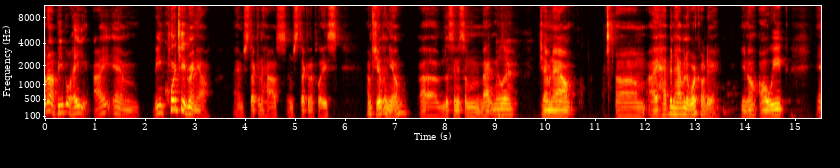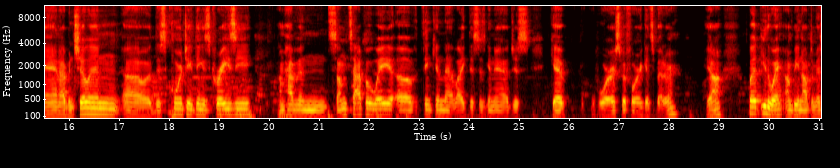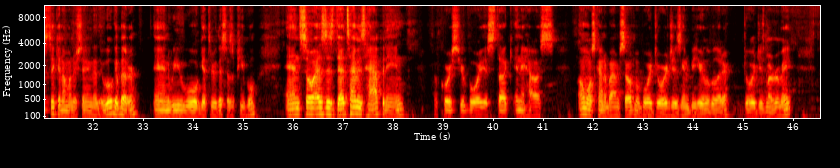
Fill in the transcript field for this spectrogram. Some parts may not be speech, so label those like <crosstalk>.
What up, people? Hey, I am being quarantined right now. I am stuck in the house. I'm stuck in the place. I'm chilling, yo. Uh, listening to some Mac Miller, jamming out. Um, I have been having to work all day, you know, all week, and I've been chilling. Uh, this quarantine thing is crazy. I'm having some type of way of thinking that like this is gonna just get worse before it gets better. Yeah. But either way, I'm being optimistic and I'm understanding that it will get better and we will get through this as a people. And so, as this dead time is happening, of course, your boy is stuck in a house almost kind of by himself. My boy George is going to be here a little bit later. George is my roommate.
